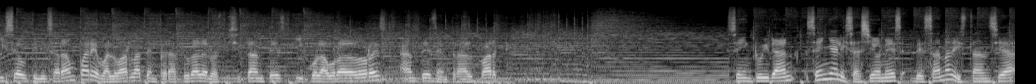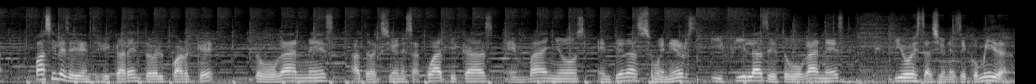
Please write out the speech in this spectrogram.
y se utilizarán para evaluar la temperatura de los visitantes y colaboradores antes de entrar al parque se incluirán señalizaciones de sana distancia fáciles de identificar en todo el parque, toboganes, atracciones acuáticas, en baños, en tiendas souvenirs y filas de toboganes y o estaciones de comida.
